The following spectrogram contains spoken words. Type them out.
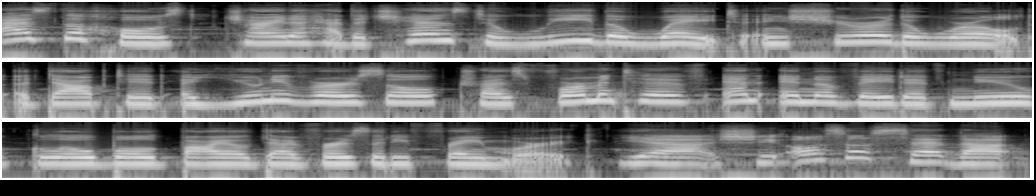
As the host, China had the chance to lead the way to ensure the world adopted a universal, transformative, and innovative new global biodiversity framework. Yeah, she also said that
